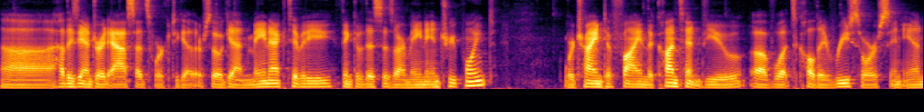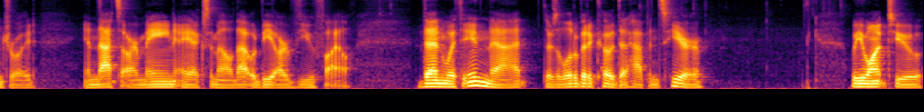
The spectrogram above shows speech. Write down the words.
uh, how these Android assets work together. So again, main activity, think of this as our main entry point. We're trying to find the content view of what's called a resource in Android, and that's our main AXML. That would be our view file. Then within that, there's a little bit of code that happens here. We want to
